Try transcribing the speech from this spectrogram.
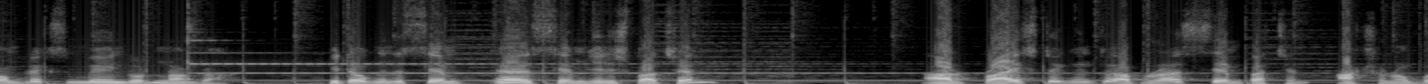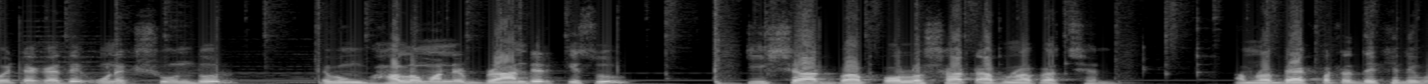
complex main road Naogaon. এটাও কিন্তু সেম সেম জিনিস পাচ্ছেন। আর প্রাইসটা কিন্তু আপনারা সেম পাচ্ছেন। আটশো নব্বই টাকাতে অনেক সুন্দর এবং ভালো মানের ব্র্যান্ডের কিছু টি শার্ট বা পলো শার্ট আপনারা পাচ্ছেন। আমরা ব্যাকপার্টটা দেখে নিব।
